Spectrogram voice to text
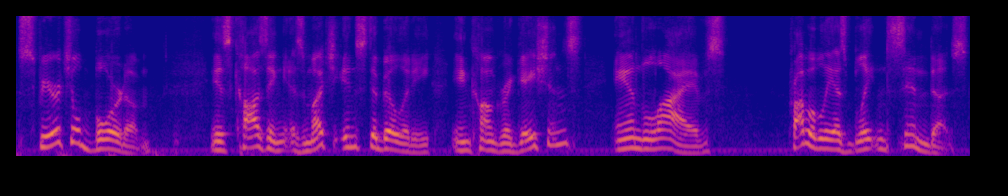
Spiritual boredom is causing as much instability in congregations and lives probably as blatant sin does.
